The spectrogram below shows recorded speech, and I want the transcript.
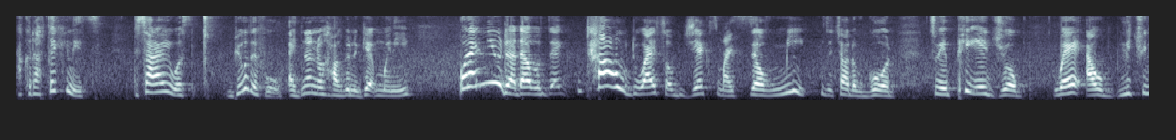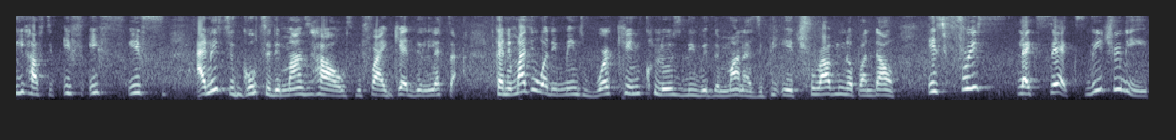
I could have taken it. The salary was beautiful. I didn't know how I was going to get money. But I knew that that was like, how do I subject myself, me, who's a child of God, to a PA job where I will literally have to if if if I need to go to the man's house before I get the letter. Can you imagine what it means working closely with the man as the PA, traveling up and down. It's free like sex, literally.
